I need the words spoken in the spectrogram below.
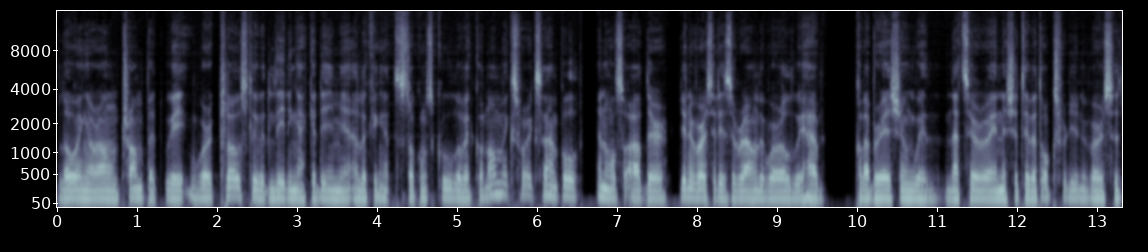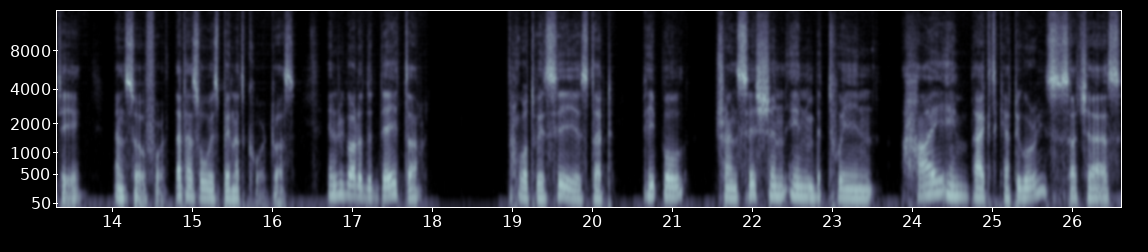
blowing our own trumpet. We work closely with leading academia, looking at the Stockholm School of Economics, for example, and also other universities around the world. We have collaboration with Net Zero Initiative at Oxford University, and so forth. That has always been at core to us. In regard to the data, what we see is that people transition in between high impact categories such as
